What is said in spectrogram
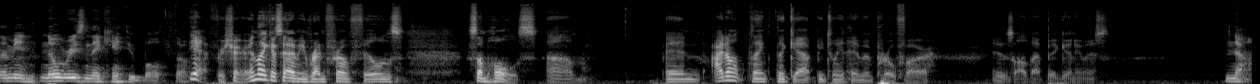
I mean, no reason they can't do both, though. Yeah, for sure. And like I said, I mean, Renfroe fills some holes. Um, and I don't think the gap between him and Profar is all that big, anyways. No,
